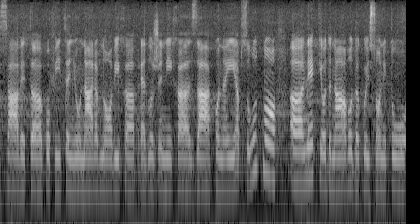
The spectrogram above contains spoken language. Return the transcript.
savet po pitanju naravno ovih predloženih zakona i apsolutno neki od navoda koji su oni tu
